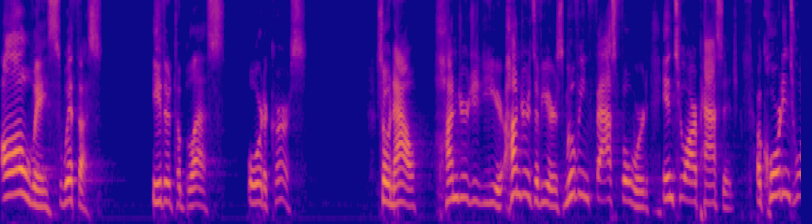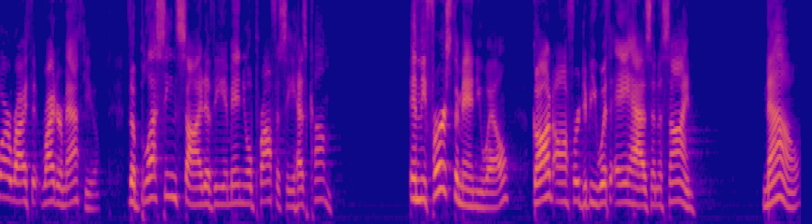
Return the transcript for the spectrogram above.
always with us, either to bless or to curse. So now, hundreds of, year, hundreds of years, moving fast forward into our passage, according to our writer Matthew, the blessing side of the Emmanuel prophecy has come. In the first Emmanuel, God offered to be with Ahaz in a sign. Now,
